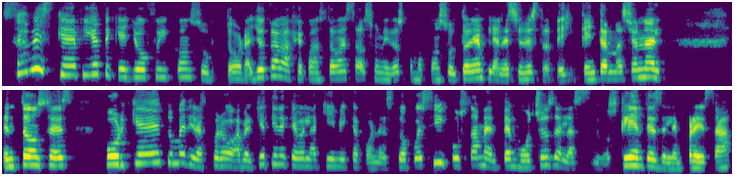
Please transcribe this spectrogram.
¿Sabes qué? Fíjate que yo fui consultora. Yo trabajé cuando estaba en Estados Unidos como consultora en planeación estratégica internacional. Entonces, ¿por qué? Tú me dirás, pero a ver, ¿qué tiene que ver la química con esto? Pues sí, justamente muchos de, los clientes de la empresa,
